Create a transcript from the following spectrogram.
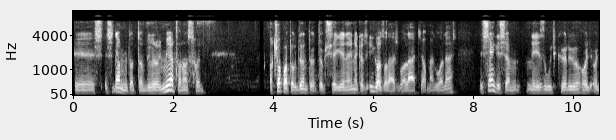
és, és nem jutottam dőle, hogy miért van az, hogy a csapatok döntő többségének az igazolásban látja a megoldást, és senki sem néz úgy körül, hogy, hogy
